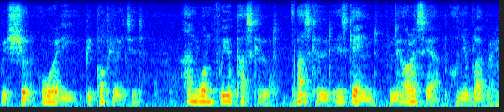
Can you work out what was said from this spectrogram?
which should already be populated and one for your passcode. The passcode is gained from the RSA app on your BlackBerry.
